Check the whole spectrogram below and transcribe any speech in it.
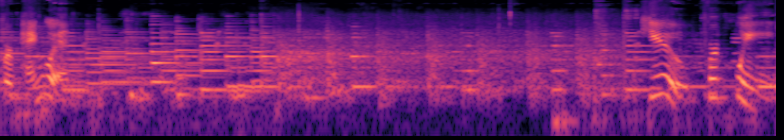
for penguin. Q for queen.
